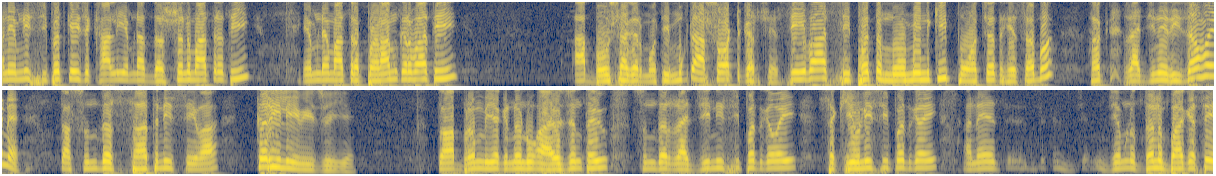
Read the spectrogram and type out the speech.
અને એમની સિફત કેવી છે? ખાલી એમના દર્શન માત્રથી, એમને માત્ર પ્રણામ કરવાથી, આ ભવસાગરમાંથી મુક્ત, આ શોર્ટકટ છે. સેવા સિફત મોમિન કી પહોંચત હે સબ હક. રાજ્યને રીઝા હોય ને, તો આ સુંદર સાથની સેવા કરી લેવી જોઈએ. તો આ બ્રહ્મયજ્ઞનું આયોજન થયું. સુંદર રાજ્યની સિફત ગવાઈ, સખીઓની સિફત ગઈ અને જેમનો ધન ભાગ હશે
